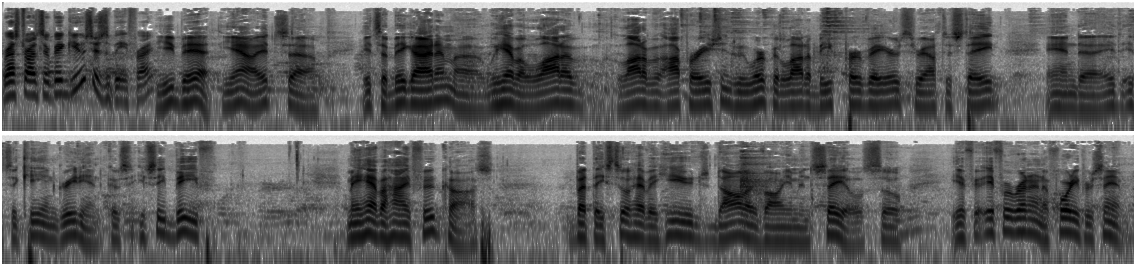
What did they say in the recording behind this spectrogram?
restaurants are big users of beef, right? You bet. Yeah, it's uh, it's a big item. Uh, we have a lot of lot of operations. We work with a lot of beef purveyors throughout the state, and uh, it, it's a key ingredient because you see, beef may have a high food cost, but they still have a huge dollar volume in sales. So, if if we're running a forty percent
